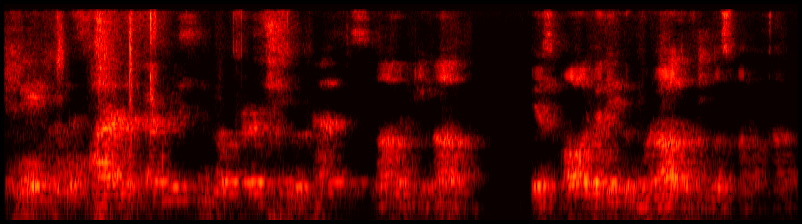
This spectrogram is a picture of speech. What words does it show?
have it first. It means from this ayah that every single person who has Islam and Iman is already the murad of Allah subhanahu wa ta'ala.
